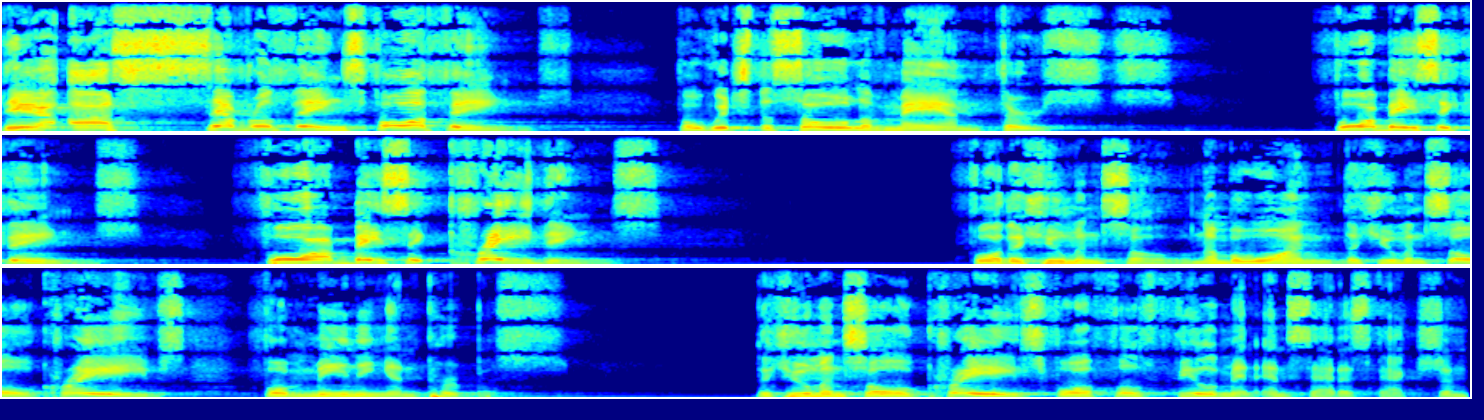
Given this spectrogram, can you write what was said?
there are several things, four things for which the soul of man thirsts. Four basic things, four basic cravings for the human soul. Number one, the human soul craves for meaning and purpose. The human soul craves for fulfillment and satisfaction.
